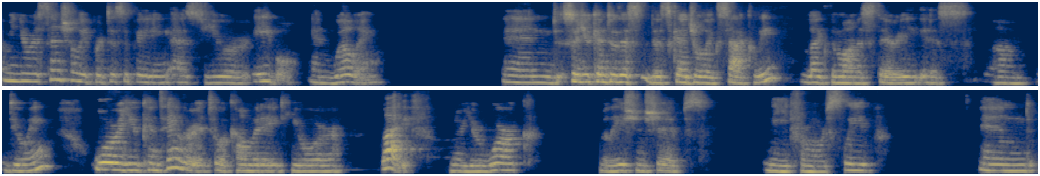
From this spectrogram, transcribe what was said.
I mean, you're essentially participating as you're able and willing. And so you can do this the schedule exactly like the monastery is um, doing, or you can tailor it to accommodate your life, you know, your work, relationships, need for more sleep. And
